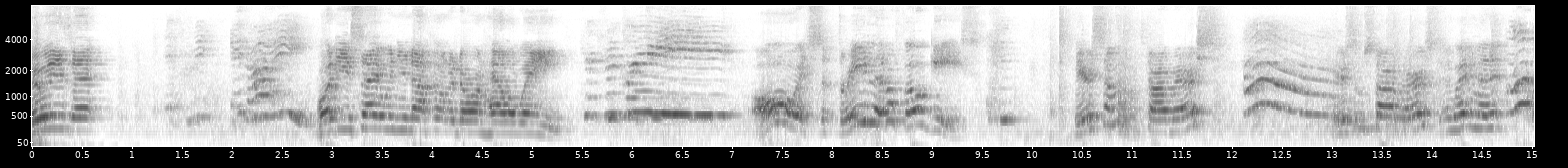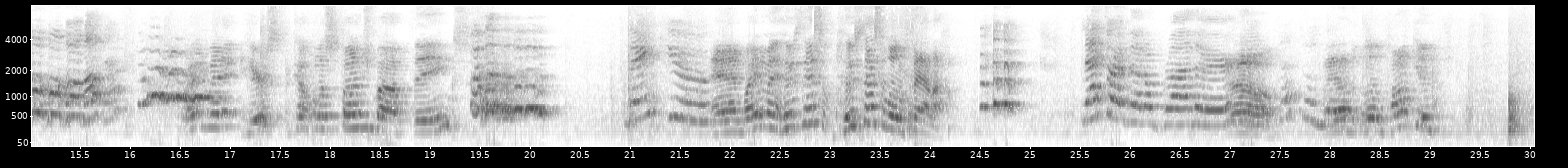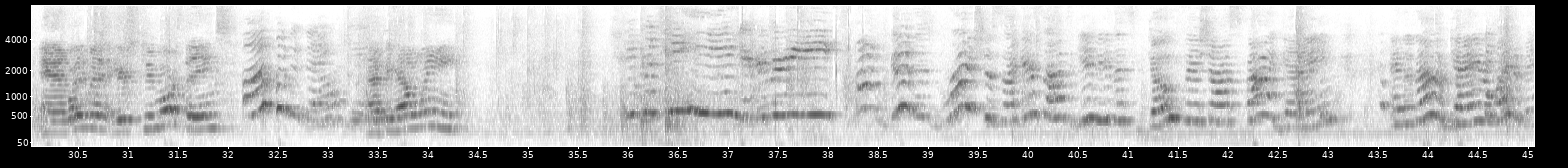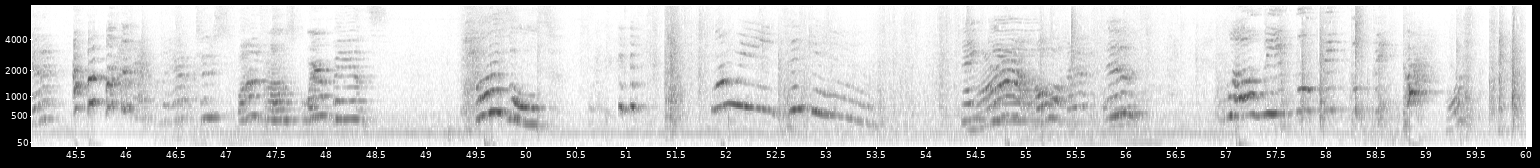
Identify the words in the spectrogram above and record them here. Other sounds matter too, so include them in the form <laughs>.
Who is it? It's me. It's me. What do you say when you knock on the door on Halloween? Trick or treat. Oh, it's three little fogies. <laughs> Here's some Starburst. Ah. Here's some Starburst. And wait a minute. Wait a minute. Here's a couple of SpongeBob things. <laughs> Thank you. And wait a minute. Who's this? Who's this little fella? <laughs> That's our little brother. Oh, our well, the little pumpkin. And wait a minute. Here's two more things. Oh, thank you. Happy Halloween. Goodness gracious, I guess I have to give you this Go Fish I Spy game and another game. Wait a minute, I have two SpongeBob SquarePants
